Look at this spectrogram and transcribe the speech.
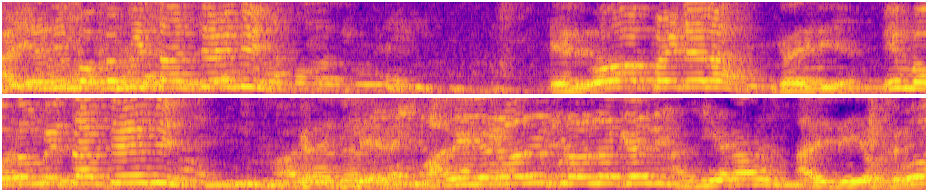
అయ్యా నీ మొక్క మీద ఏంటిరా ఓ ఇది నీ మొక్క మీద ఇది. అది ఎరాదు ఇప్పుడు అన్నకేది అది ఓ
